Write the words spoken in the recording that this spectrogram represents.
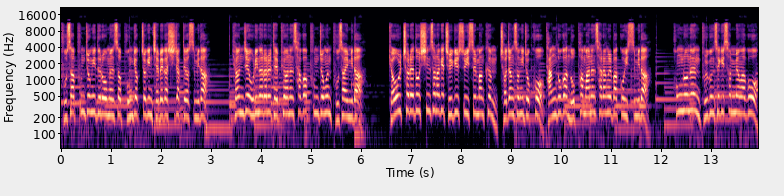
부사 품종이 들어오면서 본격적인 재배가 시작되었습니다. 현재 우리나라를 대표하는 사과 품종은 부사입니다. 겨울철에도 신선하게 즐길 수 있을 만큼 저장성이 좋고 당도가 높아 많은 사랑을 받고 있습니다. 홍로는 붉은색이 선명하고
